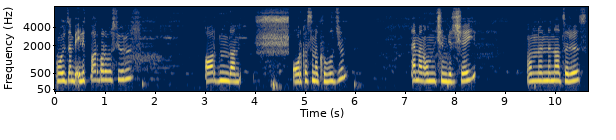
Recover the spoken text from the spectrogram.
O yüzden bir elit barbar basıyoruz. Ardından arkasına kıvılcım. Hemen onun için bir şey. Onun önüne ne atarız?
